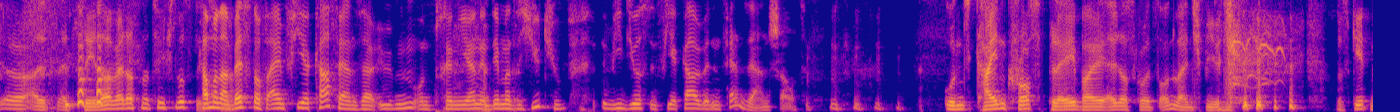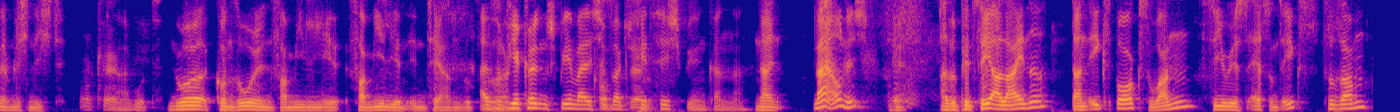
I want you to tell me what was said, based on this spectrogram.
äh, als Erzähler wäre das natürlich lustig. Kann man ja. am besten auf einem 4K-Fernseher üben und trainieren, indem man sich YouTube-Videos in 4K über den Fernseher anschaut. Und kein Crossplay bei Elder Scrolls Online spielt. das geht nämlich nicht. Okay. Na gut. Nur Konsolenfamilie, familienintern sozusagen. Also wir könnten spielen, weil ich über. PC spielen kann. Dann. Nein, Nein, auch nicht. also PC alleine, dann Xbox One, Series S und X zusammen,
